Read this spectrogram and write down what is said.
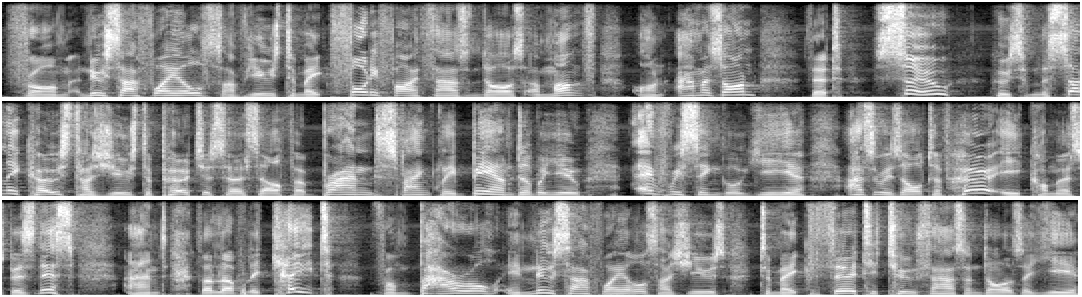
from New South Wales I've used to make $45,000 a month on Amazon that Sue, who's from the sunny coast, has used to purchase herself a brand spankly BMW every single year as a result of her e commerce business, and the lovely Kate from Bowral in New South Wales has used to make $32,000 a year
